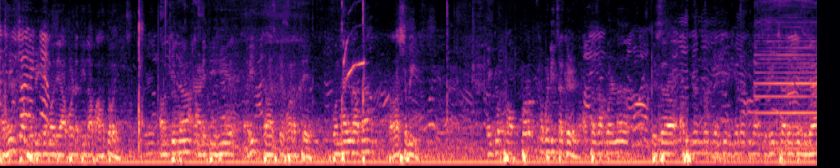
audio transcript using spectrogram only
सहेच्या भूमिकेमध्ये आपण तिला पाहतोय. अंकिता आणि ती ही रिक्त हस्ते पडते पुन्हा एकदा आता रश्मी. एक प्रॉपर कबड्डीचा खेळ. आताच आपण तिचं अभिनंदन देखील केलं. तिला शुभेच्छा देखील दिल्या.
